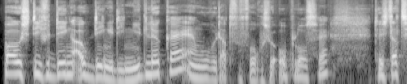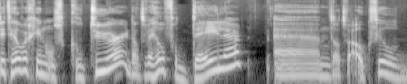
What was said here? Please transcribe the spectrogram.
positieve dingen, ook dingen die niet lukken en hoe we dat vervolgens weer oplossen. Dus dat zit heel erg in onze cultuur, dat we heel veel delen, uh, dat we ook veel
